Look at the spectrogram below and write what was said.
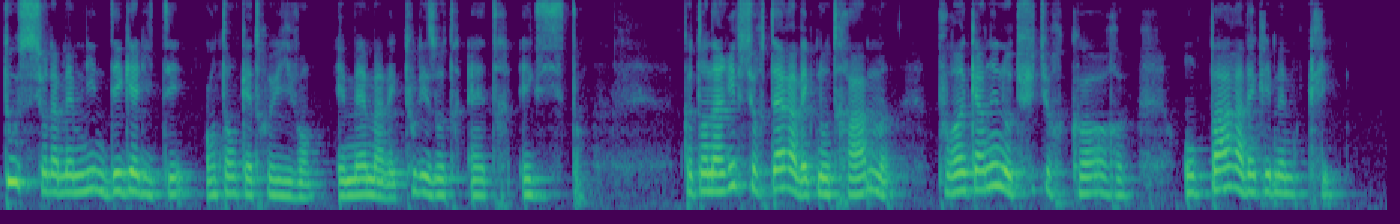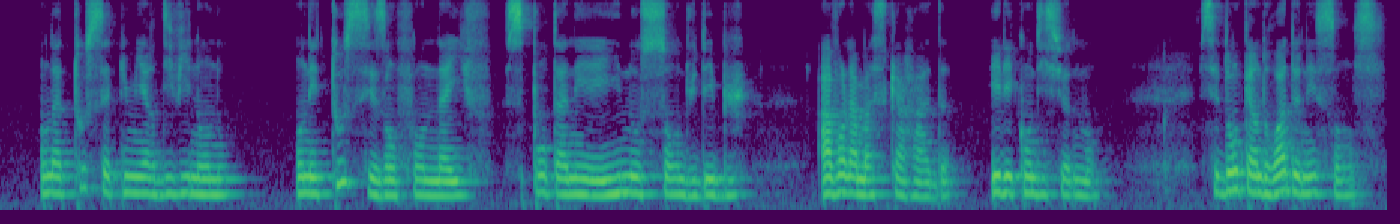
tous sur la même ligne d'égalité en tant qu'être vivant, et même avec tous les autres êtres existants. Quand on arrive sur Terre avec notre âme, pour incarner notre futur corps, on part avec les mêmes clés. On a tous cette lumière divine en nous. On est tous ces enfants naïfs, spontanés et innocents du début, avant la mascarade et les conditionnements. C'est donc un droit de naissance,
